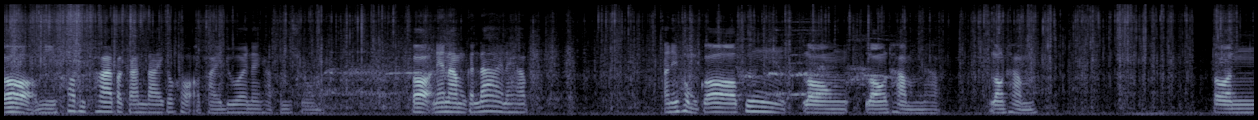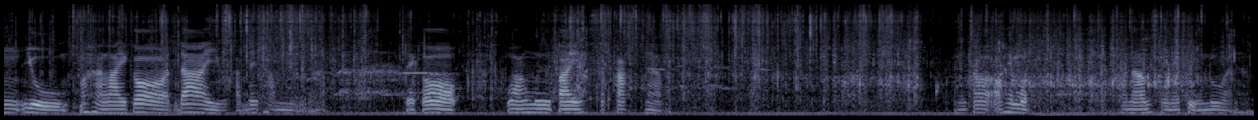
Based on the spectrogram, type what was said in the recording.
ก็มีข้อผิดพลาดประการใดก็ขออภัยด้วยนะครับท่านผู้ชม ก็แนะนำกันได้นะครับ อันนี้ผมก็เพิ่งลองลองทำนะครับ ลองทำตอนอยู่มหาลัยก็ได้อยู่ครับได้ทำอยู่นะครับแต่ก็วางมือไปสักพักนะครับ นี้ก็เอาให้หมดเอาน้ำใส่ในถุงด้วยนะครับ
